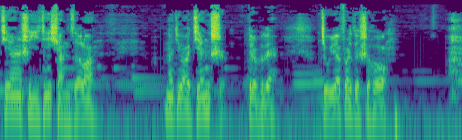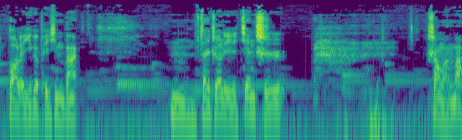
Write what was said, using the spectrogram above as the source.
既然是已经选择了，那就要坚持，对不对？九月份的时候报了一个培训班，嗯，在这里坚持上完吧。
